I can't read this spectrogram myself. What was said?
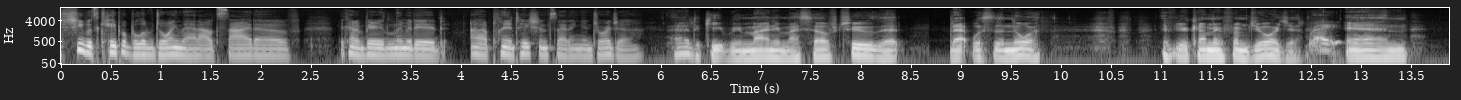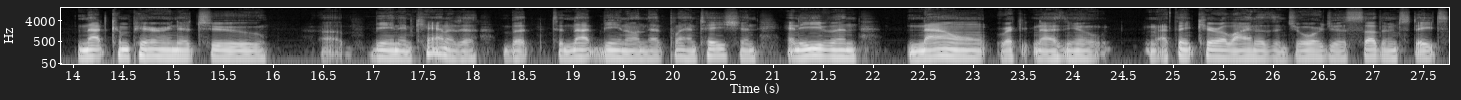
she was capable of doing that outside of the kind of very limited uh, plantation setting in Georgia. I had to keep reminding myself too that that was the North. if you're coming from Georgia, right, and not comparing it to uh, being in Canada, but to not being on that plantation, and even now recognizing, you know, I think Carolinas and Georgia, southern states,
